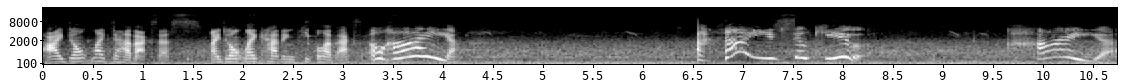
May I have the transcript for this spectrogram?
I don't like to have access. I don't like having people have access. Oh, hi. You're so cute. Hi.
